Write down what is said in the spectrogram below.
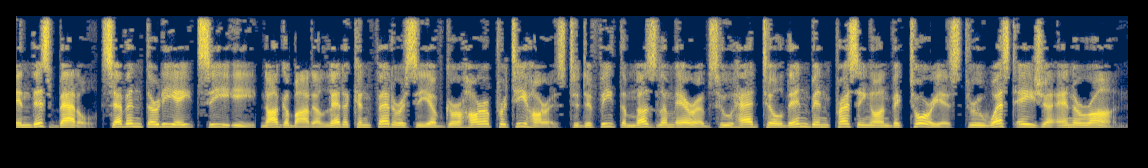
In this battle 738 CE Nagabhata led a confederacy of Gurjara Pratiharas to defeat the Muslim Arabs who had till then been pressing on victorious through West Asia and Iran.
